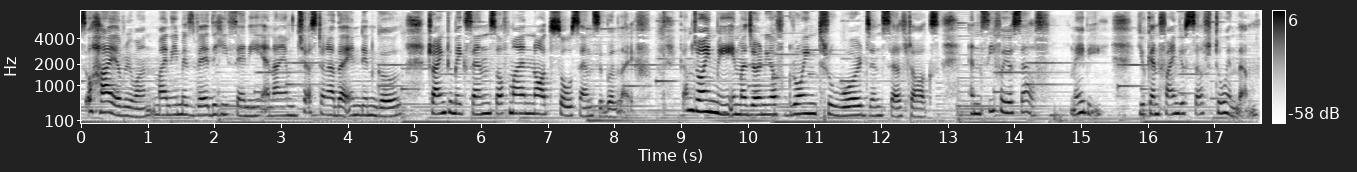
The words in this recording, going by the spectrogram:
So hi everyone, my name is Vedihi Seni and I am just another Indian girl trying to make sense of my not so sensible life. Come join me in my journey of growing through words and self-talks and see for yourself. Maybe you can find yourself too in them.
